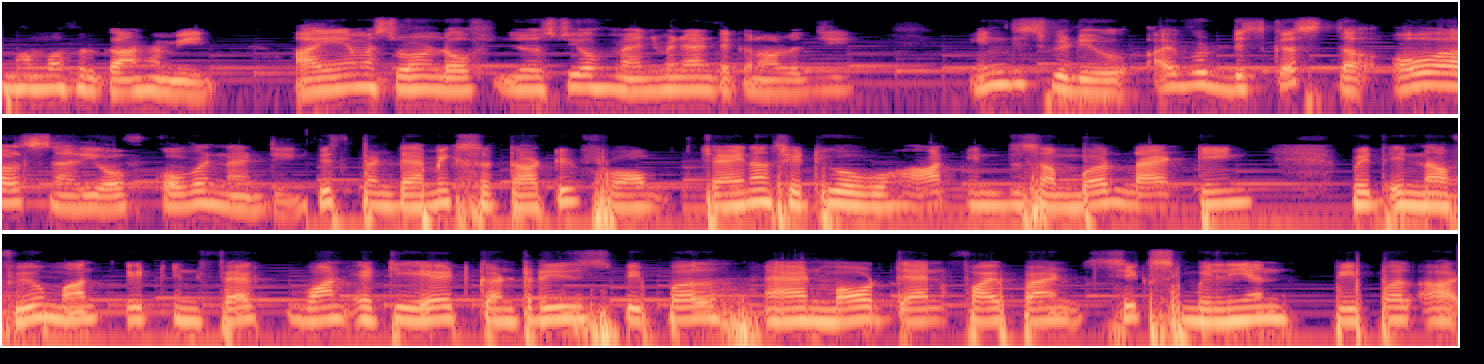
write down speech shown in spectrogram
Muhammad Furqan Hamid. I am a student of University of Management and Technology. In this video, I would discuss the overall scenario of COVID-19. This pandemic started from China city of Wuhan in December 19. Within a few months, it infected 188 countries, people, and more than 5.6 million people are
